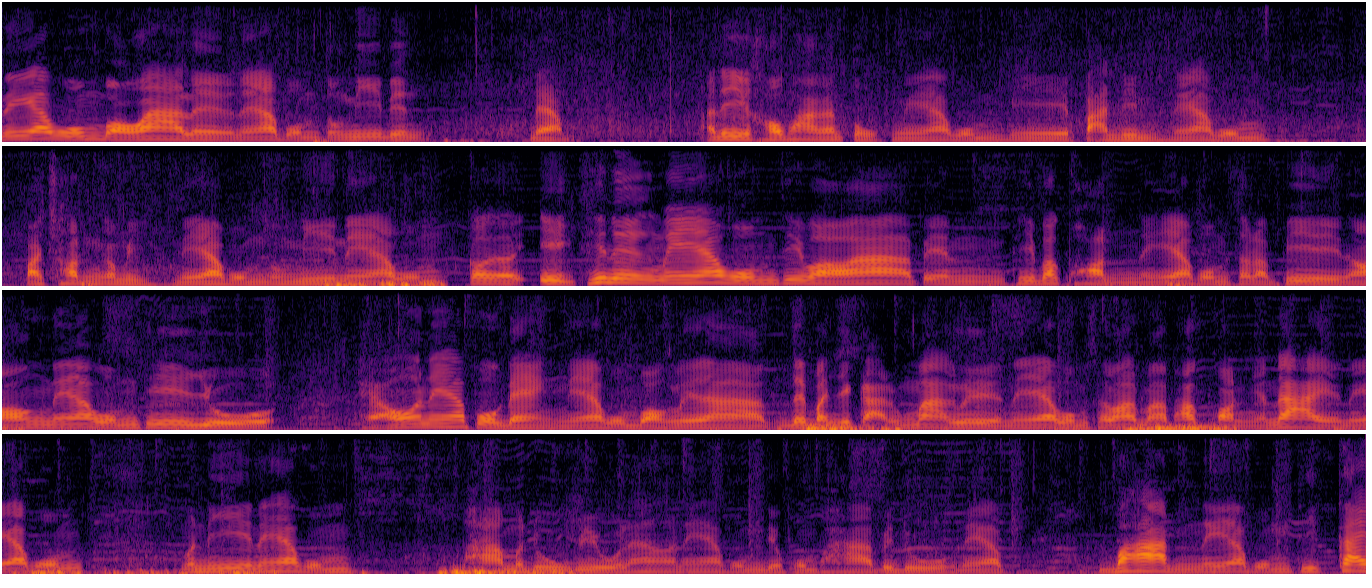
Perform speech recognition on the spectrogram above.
นะครับผมบอกว่าเลยนะครับผมตรงนี้เป็นแบบ อันนี้เขาพากันตกนะครับผมมีปลานิลนะครับผม ปลาช่อนก็มีนะครับผมตรงนี้นะครับผมก็อีกที่หนึ่งนะครับผมที่บอกว่าเป็นที่พักผ่อนนะครับผมสำหรับพี่น้องนะครับผมที่อยู่แถวนะครับปวกแดงนะครับผมบอกเลยว่าได้บรรยากาศมากๆเลยนะครับผมสามารถมาพักผ่อนกันได้นะครับผมวันนี้นะครับผมพามาดูวิวแล้วนะครับผมเดี๋ยวผมพาไปดูนะครับบ้านนะครับผมที่ใกล้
